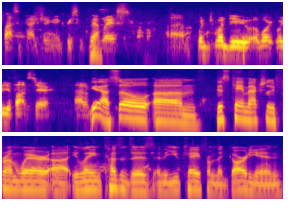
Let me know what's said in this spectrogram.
plastic packaging increasing food Yeah. waste. Uh, what what do you what, what are your thoughts there? Adam? Yeah, so um, this came actually from where uh, Elaine Cousins is in the UK from The Guardian.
